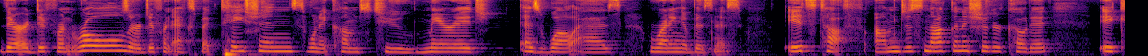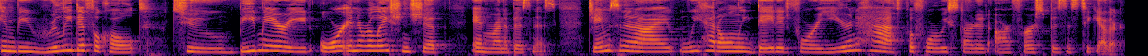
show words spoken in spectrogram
There are different roles or different expectations when it comes to marriage as well as running a business. It's tough. I'm just not going to sugarcoat it. It can be really difficult to be married or in a relationship and run a business. Jameson and I, we had only dated for a year and a half before we started our first business together.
